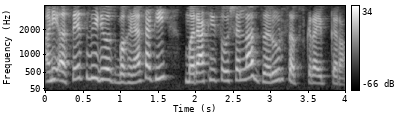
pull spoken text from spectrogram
आणि असेच व्हिडिओज बघण्यासाठी मराठी सोशलला जरूर सबस्क्राईब करा.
